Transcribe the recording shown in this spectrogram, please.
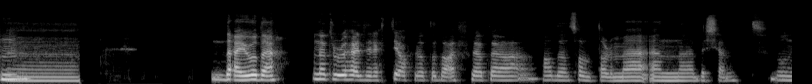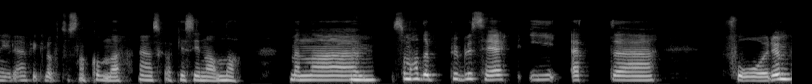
Mm. Uh, Det er jo det. Men jeg tror du har helt rett i akkurat det der. For jeg hadde en samtale med en bekjent noe nylig, jeg fikk lov til å snakke om det. Jeg skal ikke si navn, da. Men uh, Mm. som hadde publisert i et uh, forum,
